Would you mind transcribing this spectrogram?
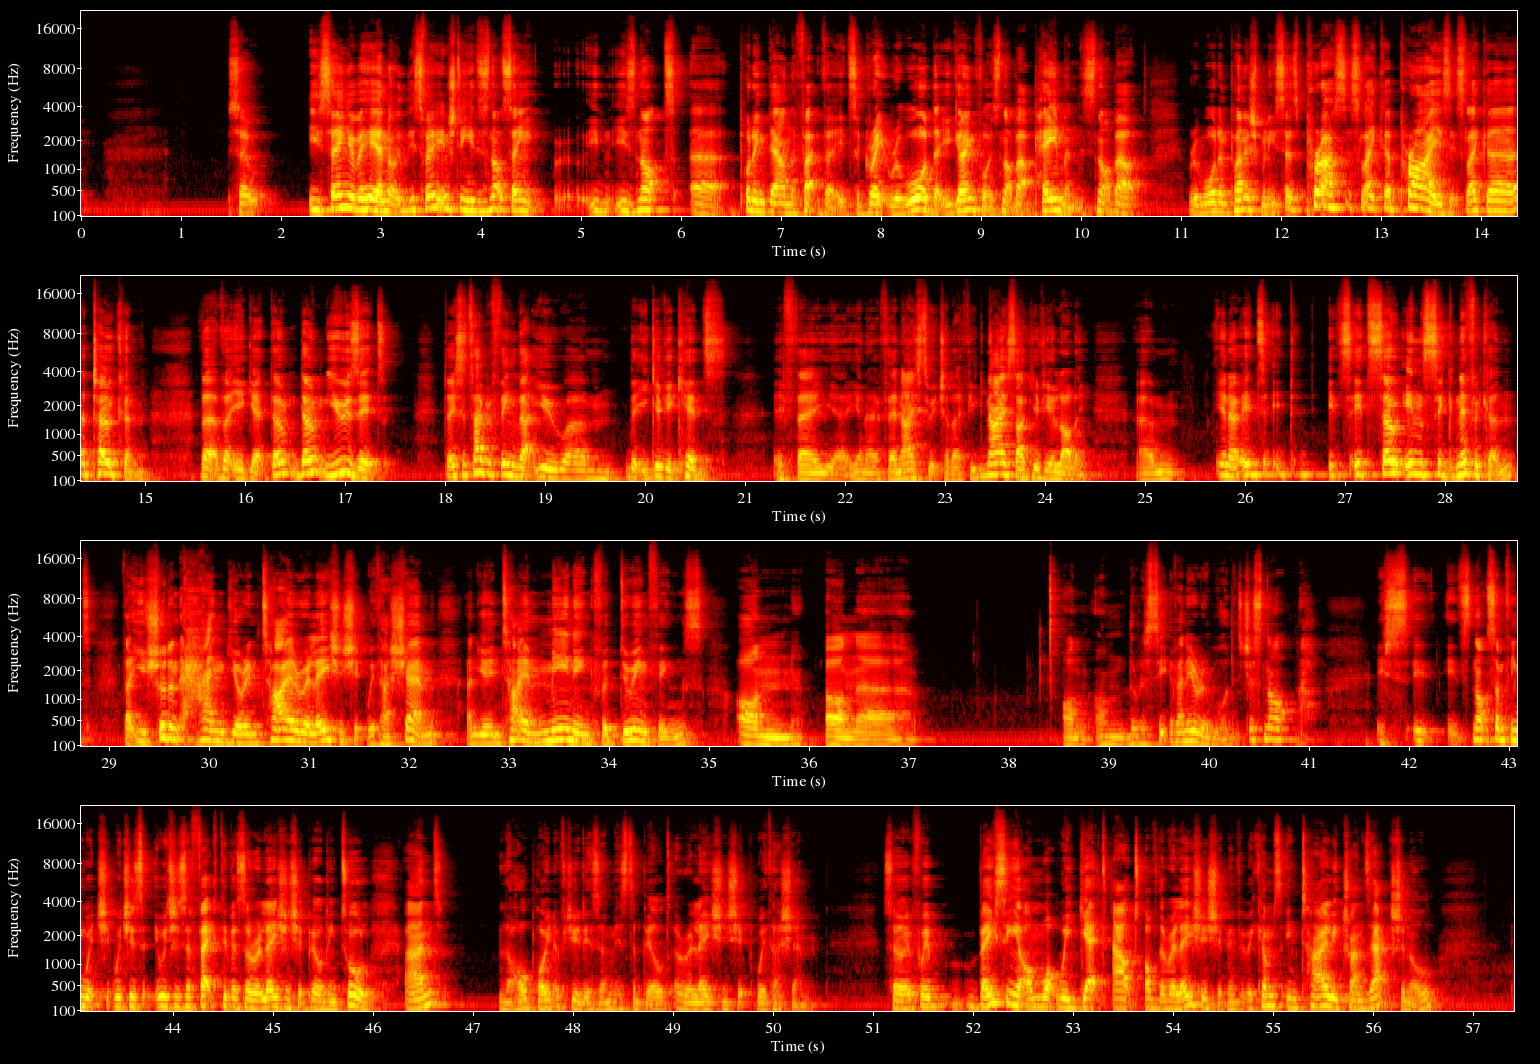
So he's saying over here, it's very interesting. He's not saying he's not uh, putting down the fact that it's a great reward that you're going for. It's not about payment. It's not about reward and punishment. He says pras. It's like a prize. It's like a, a token that, that you get. Don't don't use it. It's the type of thing that you um, that you give your kids if they uh, you know if they're nice to each other. If you're nice, I'll give you a lolly. Um, you know it's it, it's it's so insignificant that you shouldn't hang your entire relationship with Hashem and your entire meaning for doing things on on uh, on on the receipt of any reward. It's just not. It's it, it's not something which which is which is effective as a relationship building tool. And the whole point of Judaism is to build a relationship with Hashem. So if we're basing it on what we get out of the relationship, if it becomes entirely transactional,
